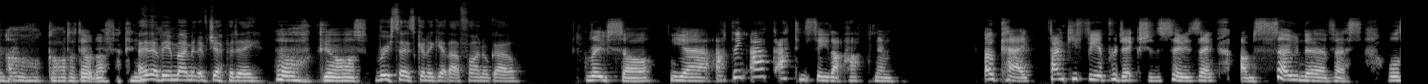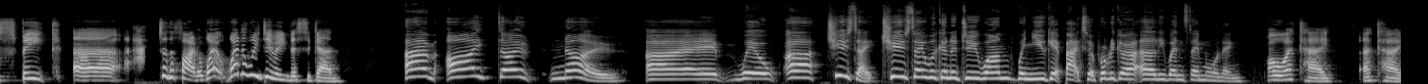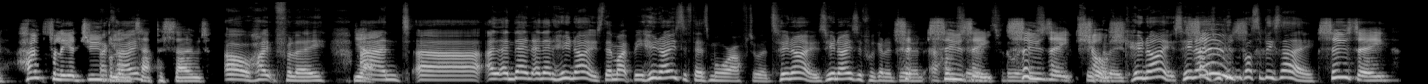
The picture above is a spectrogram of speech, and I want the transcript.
Oh, God, I don't know if I I can. think there'll be a moment of jeopardy. Oh, God. Russo's going to get that final goal. Russo. Yeah, I think I, I can see that happening. Okay, thank you for your prediction, Suzi. I'm so nervous. We'll speak uh, after the final. When, when are we doing this again? Um, I don't know. I will. Uh, Tuesday. Tuesday, we're going to do one when you get back. So it'll probably go out early Wednesday morning. Oh, okay. Okay. Hopefully a jubilant Okay. episode. Oh, hopefully. Yeah. And uh, and, and then and then who knows? There might be. Who knows if there's more afterwards? Who knows? Who knows if we're going to do Su- an, a Susie, for the Susie, Super. League? Who knows? Who knows? We couldn't possibly say. Susie,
